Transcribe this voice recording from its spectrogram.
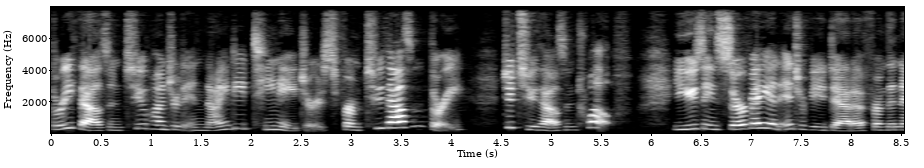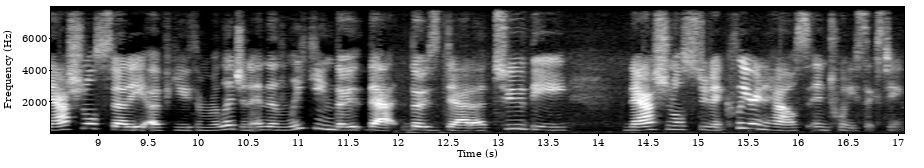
3,290 teenagers from 2003 to 2012 using survey and interview data from the National Study of Youth and Religion and then leaking those, that, those data to the National Student Clearinghouse in 2016.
